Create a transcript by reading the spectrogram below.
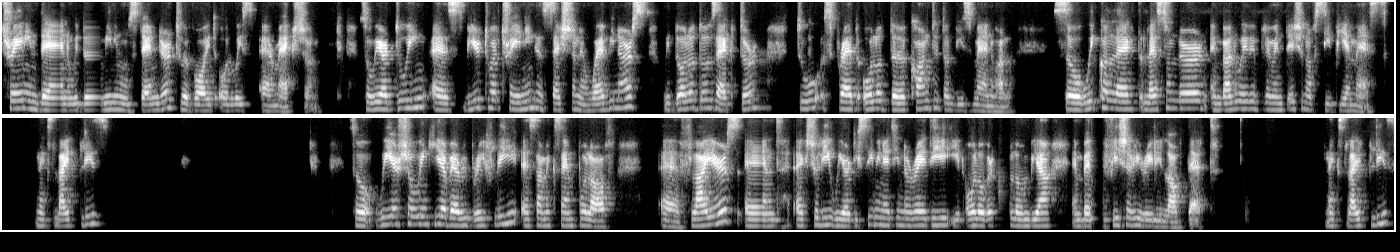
training them with the minimum standard to avoid always arm action. So we are doing as virtual training and session and webinars with all of those actors to spread all of the content of this manual. So we collect lesson learned and evaluate implementation of CPMS. Next slide, please. So we are showing here very briefly uh, some example of uh, flyers and actually we are disseminating already in all over Colombia and beneficiary really love that. Next slide, please.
